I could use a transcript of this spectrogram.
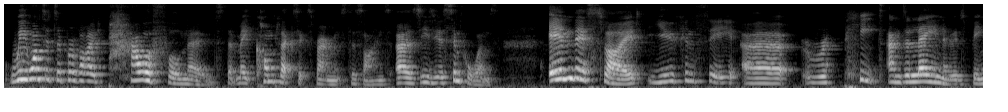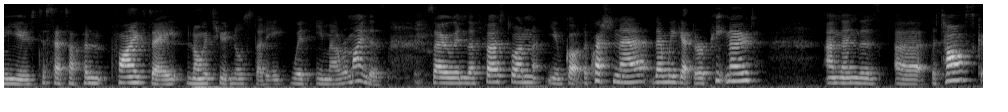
We wanted to provide powerful nodes that make complex experiments designs as easy as simple ones. In this slide, you can see uh, repeat and delay nodes being used to set up a five-day longitudinal study with email reminders. So in the first one, you've got the questionnaire, then we get the repeat node, and then there's uh, the task,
